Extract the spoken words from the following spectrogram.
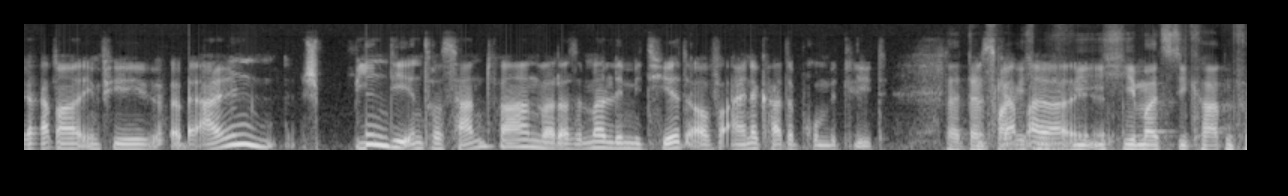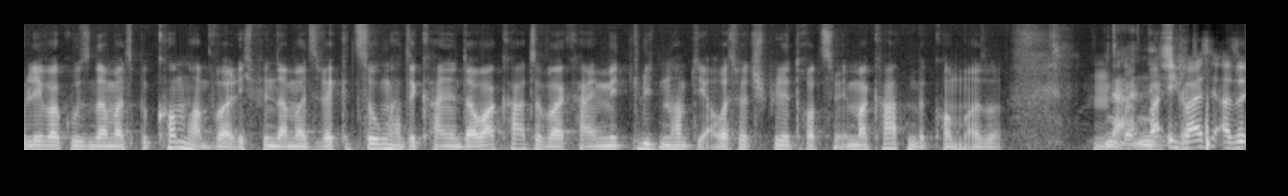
gab mal irgendwie, bei allen Spielen, die interessant waren, war das immer limitiert auf eine Karte pro Mitglied. Na, dann frage ich mich, wie ich jemals die Karten für Leverkusen damals bekommen habe, weil ich bin damals weggezogen, hatte keine Dauerkarte, war kein Mitglied und habe die Auswärtsspiele trotzdem immer Karten bekommen. Also. Nein, ich weiß, also,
